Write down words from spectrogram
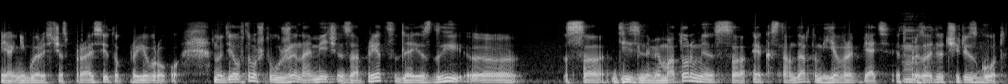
Я не говорю сейчас про Россию, только про Европу. Но дело в том, что уже намечен запрет для езды э, с дизельными моторами с эко-стандартом Евро-5. Это mm. произойдет через год.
